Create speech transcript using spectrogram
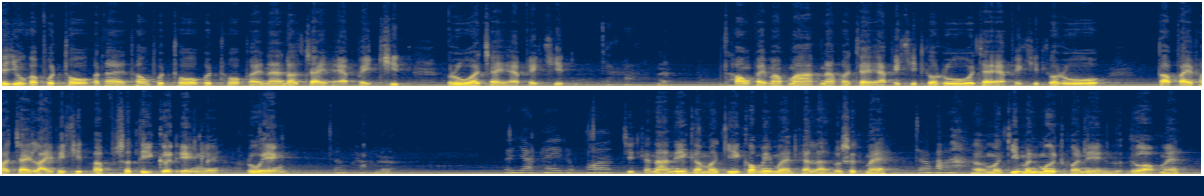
จะอยู่กับพุทโธก็ได้ท่องพุทโธ พุทโธไปนะ เราใจแอบไปคิด รู้ว่าใจแอบไปคิดนะท่องไปมากๆนะพอใจแอบไปคิดก็รู้ ใจแอบไปคิดก็รู้ ต่อไปพอใจไหลไปคิดปั๊บสติเกิดเองเลย รู้เองเจ้าค่ะแล้วอยากให้หลวงพ่อจิตขนาดนี้กับเมื่อกี้ก็ไม่เหมือนกันแล้วรู้สึกไหมเจ้าค่ะเมื่อกี้มันมืดกว่านี้ดูออกไหมค่ะ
